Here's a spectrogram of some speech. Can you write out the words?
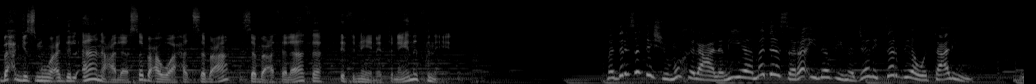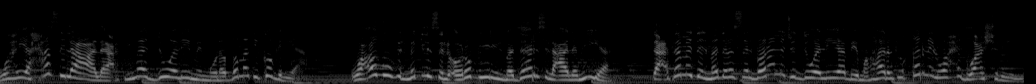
بحجز موعد الآن على 717 73 222 مدرسة الشموخ العالمية مدرسة رائدة في مجال التربية والتعليم وهي حاصلة على اعتماد دولي من منظمة كوغنيا. وعضو في المجلس الأوروبي للمدارس العالمية تعتمد المدرسة البرامج الدولية بمهارة القرن الواحد وعشرين.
